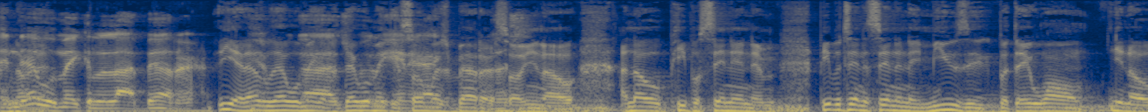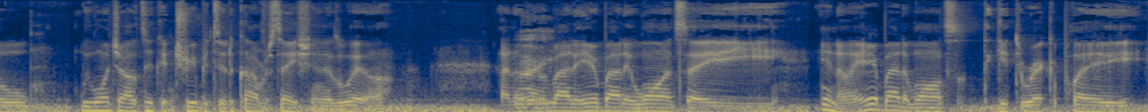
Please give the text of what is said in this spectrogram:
and know, that would make it a lot better. Yeah, that, that would make it, that would make it so much better. So you know, I know people send in and people tend to send in their music, but they won't. You know, we want y'all to contribute to the conversation as well. I know right. everybody. Everybody wants a. You know, everybody wants to get the record played,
